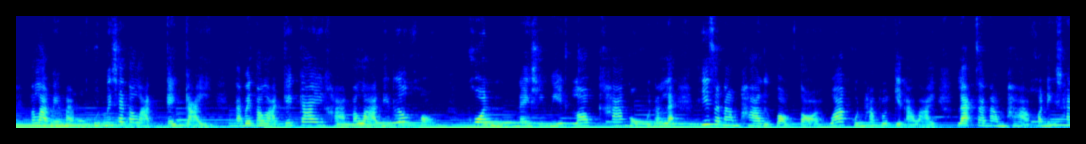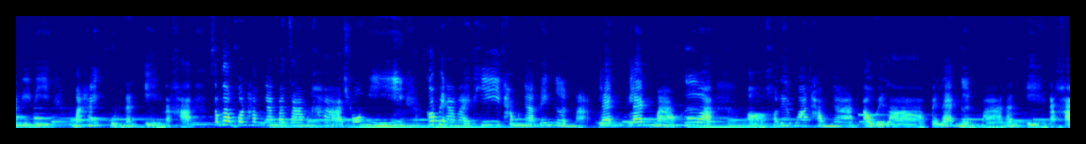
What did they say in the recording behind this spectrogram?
ๆ ตลาดใหม่ ๆ ของคุณไม่ใช่ตลาดไกลๆ แต่เป็นตลาดใกล้ ๆ ค่ะ ตลาดในเรื่องของ คนในชีวิตรอบข้างของคุณนั่นแหละ ที่จะนำพาหรือบอกต่อว่าคุณทำธุรกิจอะไร และจะนำพาคอนเนคชันดีๆ มาให้คุณนั่นเองนะคะสำหรับคนทำงานประจำค่ะ ช่วงนี้ก็เป็นอะไรที่ทำงานได้เงินอะแลกแลกมาเพื่อเออเขาเรียกว่าทำงานเอาเวลาไปแลกเงินมานั่นเองนะคะ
